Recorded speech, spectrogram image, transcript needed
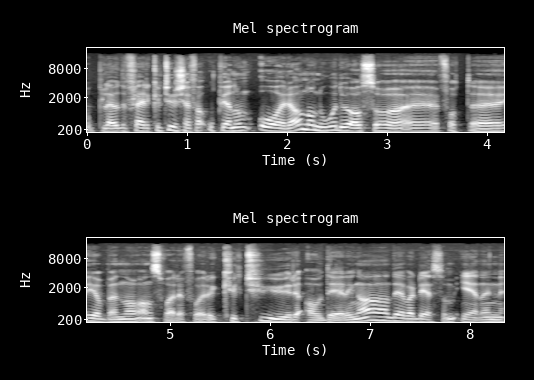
opplevd flere kultursjefer opp gjennom årene, og nå har du altså fått jobben og ansvaret for kulturavdelinga. Det var det som er den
